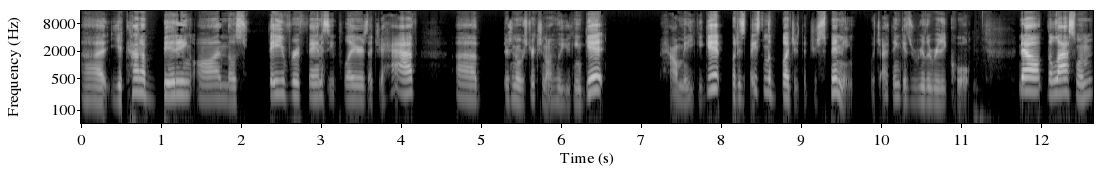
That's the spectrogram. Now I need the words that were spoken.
uh, you're kind of bidding on those favorite fantasy players that you have. Uh, there's no restriction on who you can get, how many you can get, but it's based on the budget that you're spending, which I think is really, really cool. Now, the last one,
